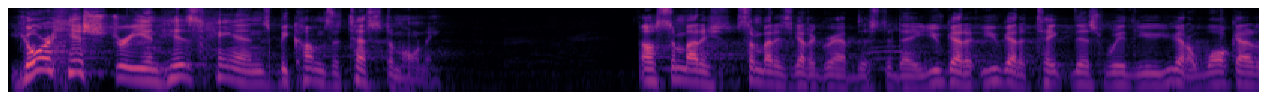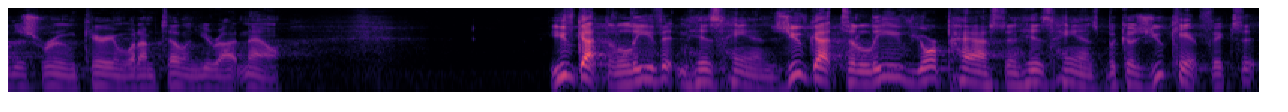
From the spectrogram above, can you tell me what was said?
Your history in His hands becomes a testimony. Oh, somebody, somebody's got to grab this today. You've got you've got to take this with you. You've got to walk out of this room carrying what I'm telling you right now. You've got to leave it in His hands. You've got to leave your past in His hands because you can't fix it.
